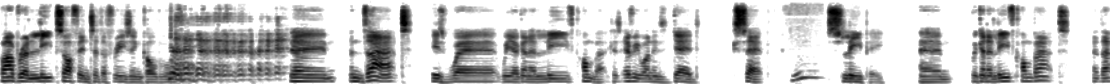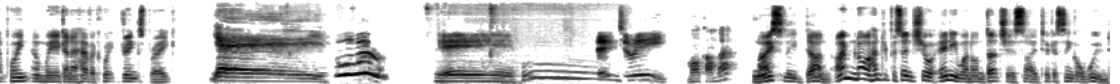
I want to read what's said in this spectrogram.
Barbara leaps off into the freezing cold water. um, and that is where we are going to leave combat because everyone is dead except Sleepy. Um, we're going to leave combat at that point and we're going to have a quick drinks break. Yay! Woo! Yay! Victory! More combat? Nicely done. I'm not 100% sure anyone on Dutch's side took a single wound.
